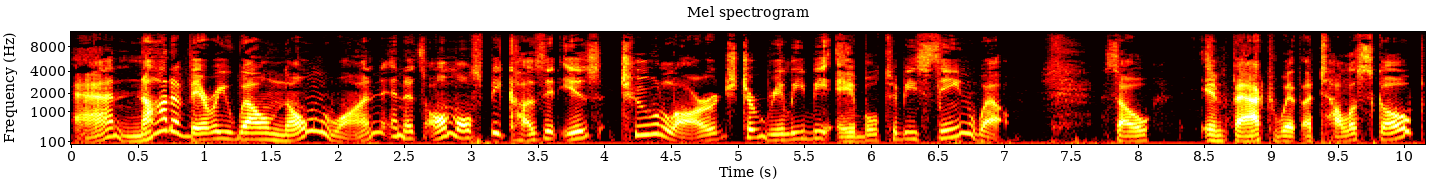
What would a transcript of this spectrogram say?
and not a very well known one. And it's almost because it is too large to really be able to be seen well. So in fact, with a telescope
